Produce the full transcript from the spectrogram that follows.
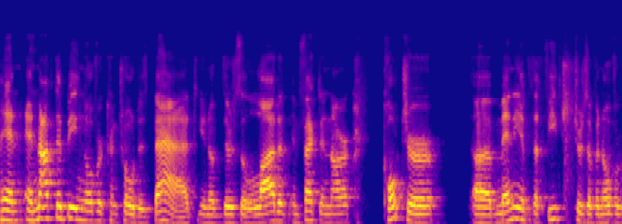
And and not that being over controlled is bad you know there's a lot of in fact in our culture uh, many of the features of an over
